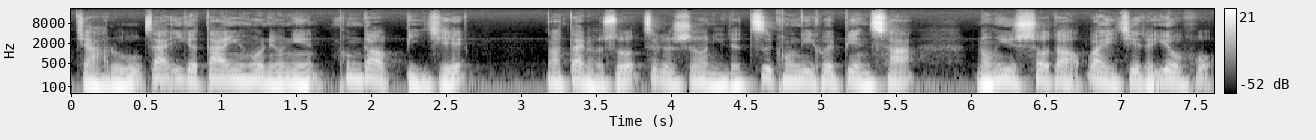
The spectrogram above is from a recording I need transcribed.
假如在一个大运或流年碰到比劫，那代表说这个时候你的自控力会变差。容易受到外界的诱惑，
